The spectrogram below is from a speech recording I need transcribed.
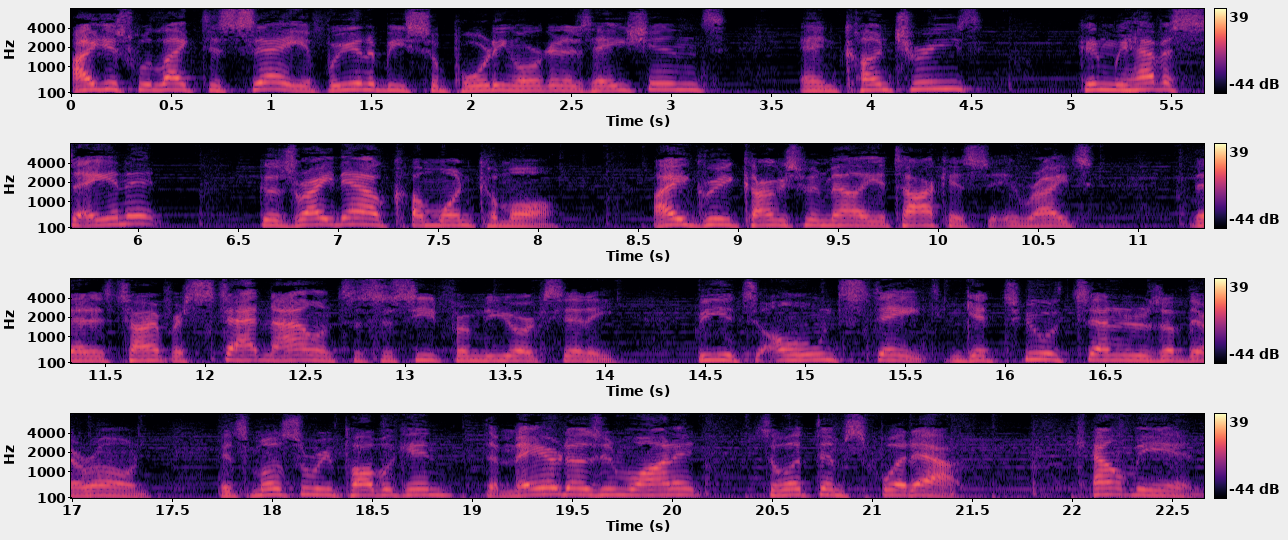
I just would like to say if we're going to be supporting organizations and countries, can we have a say in it? Because right now, come one, come all. I agree. Congressman Malliotakis writes that it's time for Staten Island to secede from New York City, be its own state, and get two senators of their own. It's mostly Republican. The mayor doesn't want it, so let them split out. Count me in.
